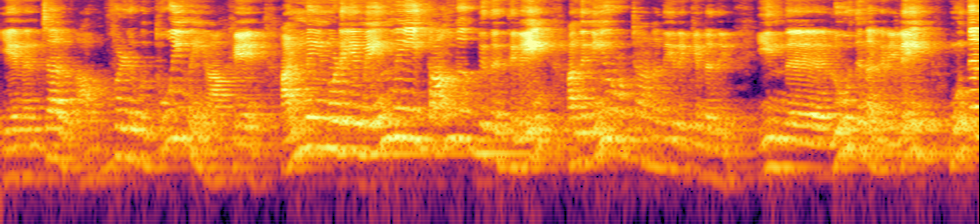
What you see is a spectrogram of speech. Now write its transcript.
ஏனென்றால் அவ்வளவு தூய்மையாக அன்னையினுடைய மேன்மையை தாங்கும் விதத்திலே அந்த நீரூற்றானது இருக்கின்றது. இந்த லூர்து நகரிலே முதல்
